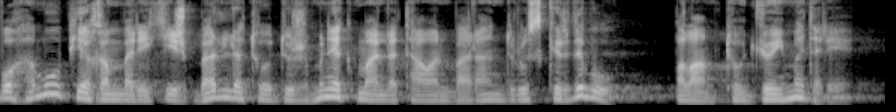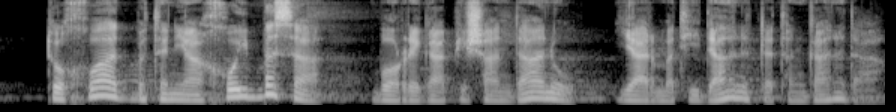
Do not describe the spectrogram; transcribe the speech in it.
بۆ هەموو پێغەمبەرێکیش بەر لە تۆ دوژمنێکمان لە تاوانباران دروست کردبوو بەڵام تۆ گوێی مەدەرێ تۆ خوات بەتەنیا خۆی بەسە بۆ ڕێگا پیشاندان و یارمەتیدانت لە تنگانەدا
